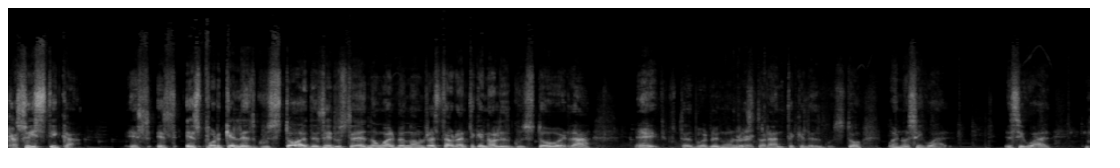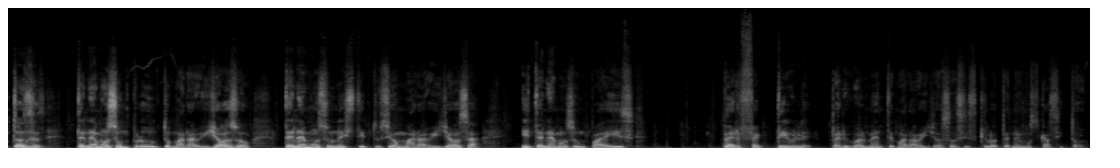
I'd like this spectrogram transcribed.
casuística. Es, es, porque les gustó. Es decir, ustedes no vuelven a un restaurante que no les gustó, ¿verdad? Eh, ustedes vuelven a un restaurante que les gustó. Bueno, es igual. Es igual. Entonces, tenemos un producto maravilloso, tenemos una institución maravillosa y tenemos un país perfectible, pero igualmente maravilloso. Así es que lo tenemos casi todo.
